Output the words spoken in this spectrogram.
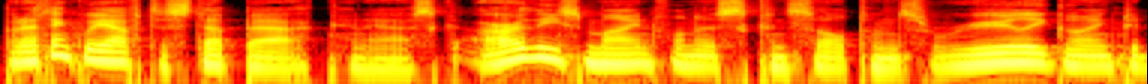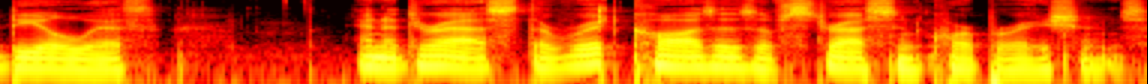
But I think we have to step back and ask are these mindfulness consultants really going to deal with and address the root causes of stress in corporations?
